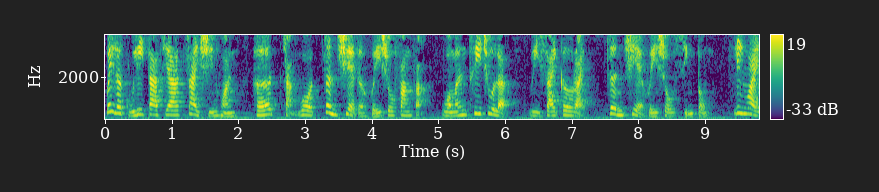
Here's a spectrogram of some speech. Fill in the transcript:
为了鼓励大家再循环和掌握正确的回收方法，我们推出了 Recycle Right 正确回收行动。另外，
